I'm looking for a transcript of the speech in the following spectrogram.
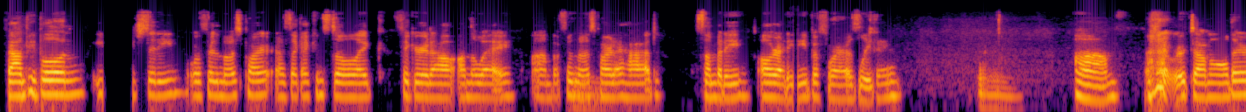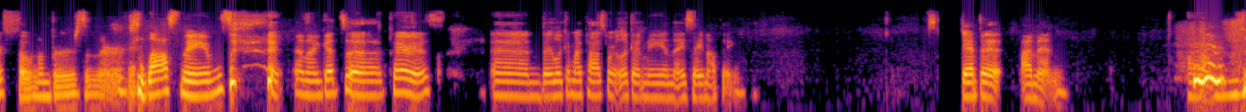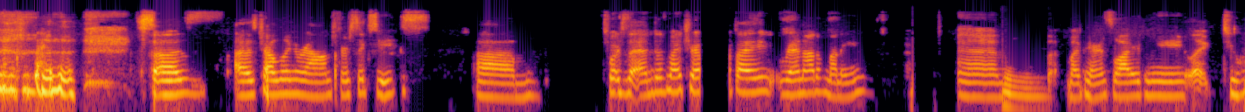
found people in each city, or for the most part, I was like, I can still like figure it out on the way. Um, but for the most Mhm. part, I had somebody already before I was leaving. Mhm. Um, and I wrote down all their phone numbers and their last names. and I get to Paris, and they look at my passport, look at me, and they say nothing. Stamp it, I'm in. Um, so I was, I was traveling around for six weeks. Um, towards the end of my trip, I ran out of money, and Mhm. my parents wired me like two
